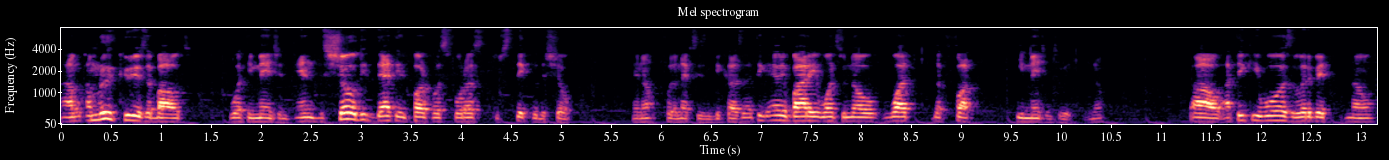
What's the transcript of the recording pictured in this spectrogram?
I'm, I'm really curious about what he mentioned, and the show did that in purpose for us to stick with the show, you know, for the next season because I think everybody wants to know what the fuck he mentioned to Rick, you know. Wow, I think he was a little bit, you know,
